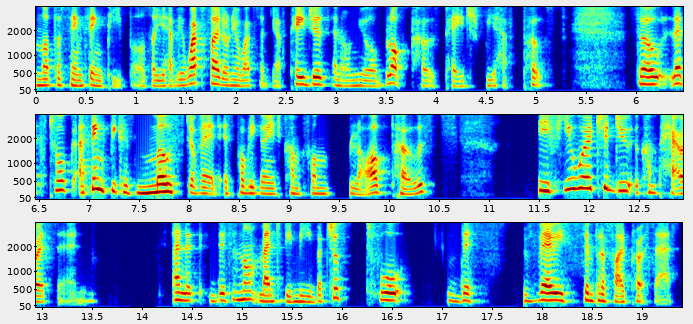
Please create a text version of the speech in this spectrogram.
not the same thing people? So you have your website on your website you have pages and on your blog post page you have posts. So let's talk i think because most of it is probably going to come from blog posts. If you were to do a comparison and it, this is not meant to be mean but just for this very simplified process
